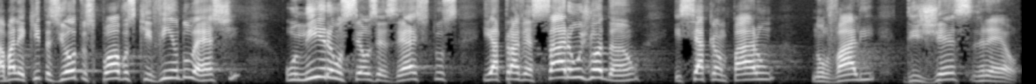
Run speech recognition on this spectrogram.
amalequitas e outros povos que vinham do leste, uniram os seus exércitos e atravessaram o Jordão e se acamparam no vale de Jezreel.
